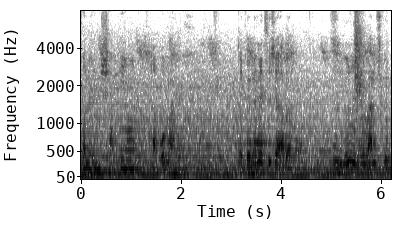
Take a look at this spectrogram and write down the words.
von einem Champignon-Aroma. Da bin mir nicht sicher, aber es ist nur so ein Anflug.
